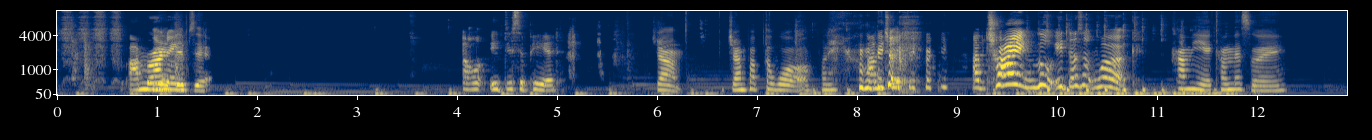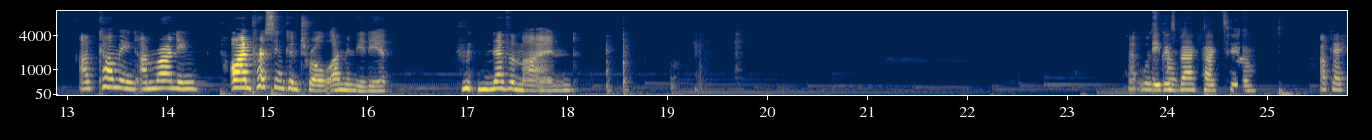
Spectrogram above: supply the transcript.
I'm running. Yeah, it. oh, it disappeared. Jump. Jump up the wall. What are you, I'm tr-? I'm trying. Look, it doesn't work. Come here. Come this way. I'm coming. I'm running. Oh, I'm pressing control. I'm an idiot. Never mind. That was kind- backpack too. Okay.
